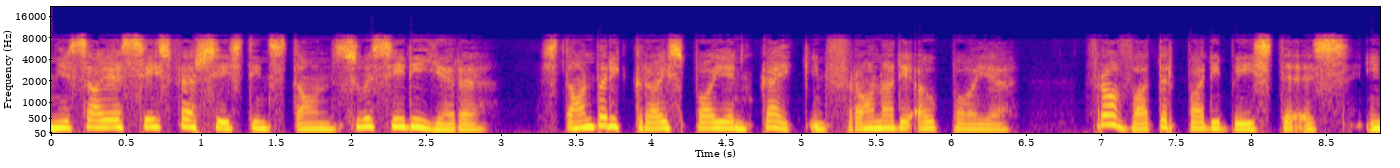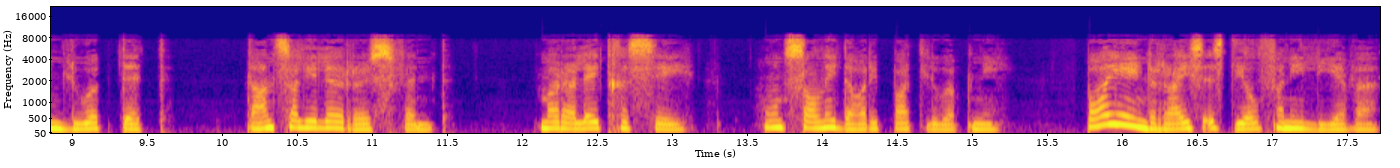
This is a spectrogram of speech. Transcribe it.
Jesaja 6 vers 16 staan: So sê die Here: Staan by die kruispaaie en kyk en vra na die ou paaie. Vra watter pad die beste is en loop dit, dan sal jy rus vind. Maar hulle het gesê: Ons sal nie daardie pad loop nie. Paaie en reis is deel van die lewe.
